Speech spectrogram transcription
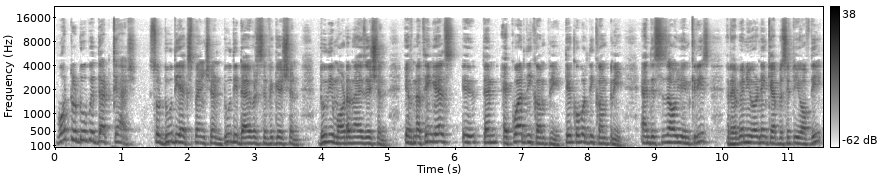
what to do with that cash? So do the expansion do the diversification do the modernization. If nothing else eh, then acquire the company take over the company. And this is how you increase revenue earning capacity of the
